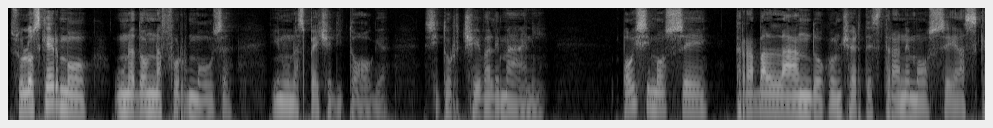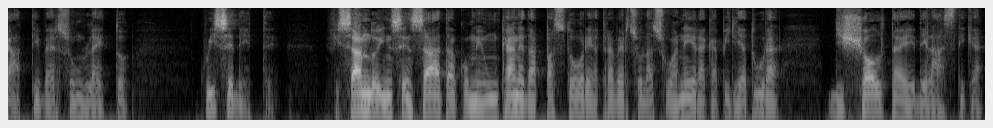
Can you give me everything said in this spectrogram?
Sullo schermo una donna formosa in una specie di toga si torceva le mani. Poi si mosse traballando con certe strane mosse a scatti verso un letto. Qui sedette fissando insensata come un cane da pastore attraverso la sua nera capigliatura disciolta ed elastica.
